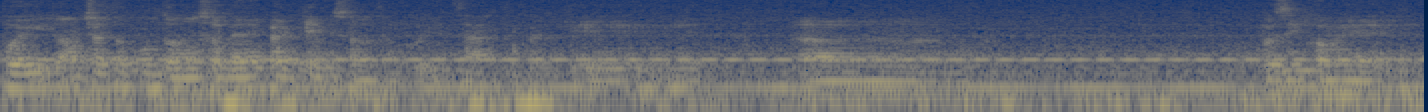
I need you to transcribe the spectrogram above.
Poi a un certo punto non so bene perché mi sono tranquillizzato, perché uh, così come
